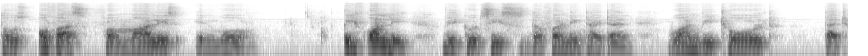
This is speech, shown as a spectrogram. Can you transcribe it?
those of us from Marley's in war. If only we could seize the founding titan, one we told that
